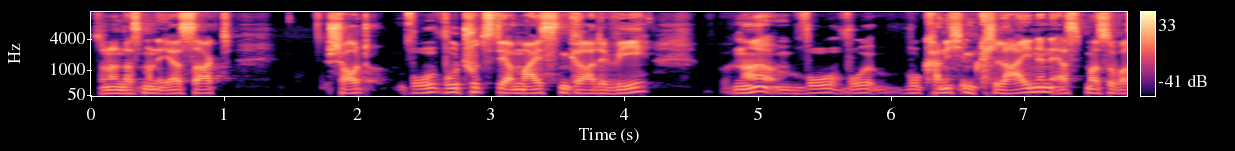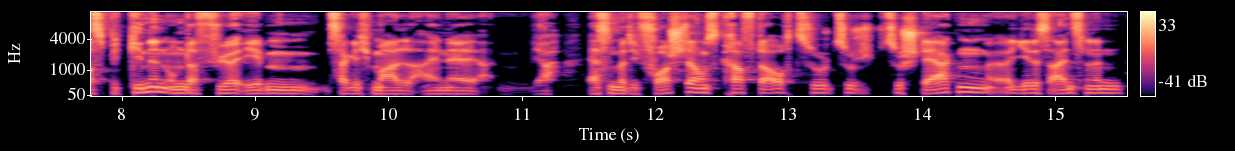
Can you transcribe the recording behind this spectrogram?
sondern dass man eher sagt, schaut, wo, wo tut's dir am meisten gerade weh? Na, wo, wo, wo kann ich im Kleinen erstmal sowas beginnen, um dafür eben, sage ich mal, eine ja, erstmal die Vorstellungskraft da auch zu, zu, zu stärken, äh, jedes Einzelnen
